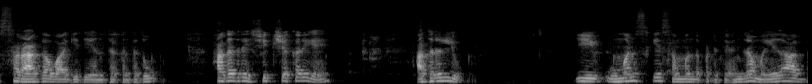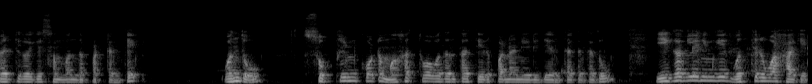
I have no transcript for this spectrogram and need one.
ಸರಾಗವಾಗಿದೆ ಅಂತಕ್ಕಂಥದ್ದು. ಹಾಗಾದರೆ ಶಿಕ್ಷಕರಿಗೆ ಅದರಲ್ಲಿಯೂ ಈ ವುಮನ್ಸ್ಗೆ ಸಂಬಂಧಪಟ್ಟಂತೆ, ಅಂದರೆ ಮಹಿಳಾ ಅಭ್ಯರ್ಥಿಗಳಿಗೆ ಸಂಬಂಧಪಟ್ಟಂತೆ ಒಂದು ಸುಪ್ರೀಂ ಕೋರ್ಟ್ ಮಹತ್ವವಾದಂಥ ತೀರ್ಪನ್ನು ನೀಡಿದೆ ಅಂತಕ್ಕಂಥದ್ದು. ಈಗಾಗಲೇ ನಿಮಗೆ ಗೊತ್ತಿರುವ ಹಾಗೆ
